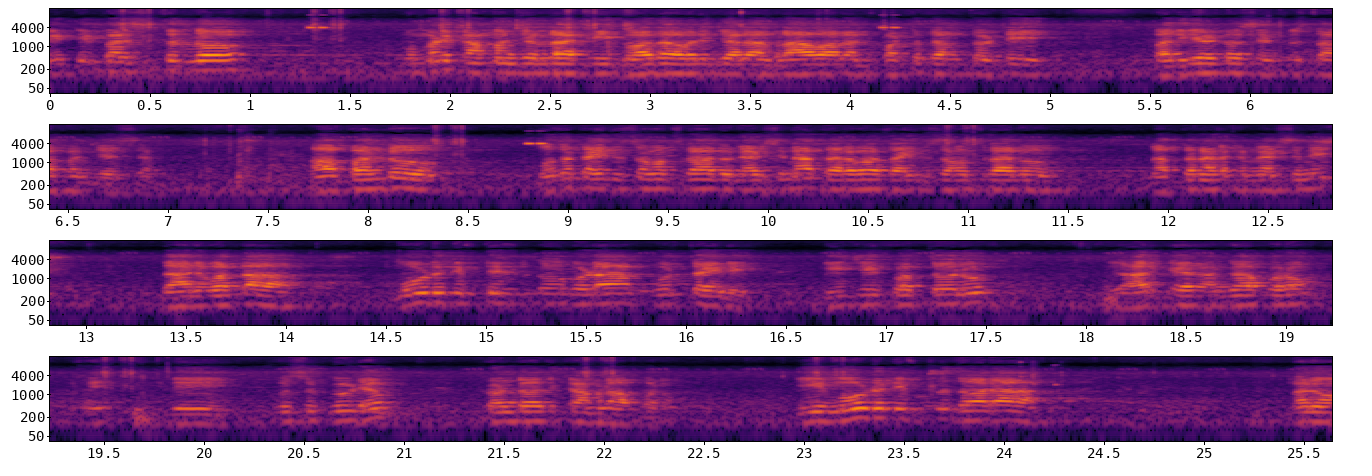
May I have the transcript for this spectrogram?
ఎట్టి పరిస్థితుల్లో ఉమ్మడి ఖమ్మం జిల్లాకి గోదావరి జలాలు రావాలని పట్టుదలతో పదిహేడులో శంకుస్థాపన చేశాం. ఆ పనులు మొదట ఐదు సంవత్సరాలు నడిచినా తర్వాత ఐదు సంవత్సరాలు నత్తనడక నడిచినాయి. దానివల్ల మూడు లిఫ్టులు కూడా పూర్తయినాయి. B G Kothur R K Rangapuram ఇది కుసుగూడెం రెండవది కమలాపురం. ఈ మూడు లిఫ్టుల ద్వారా మనం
